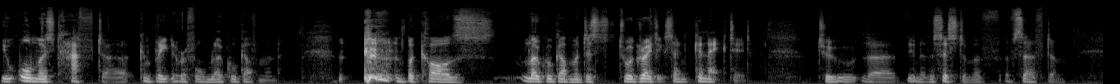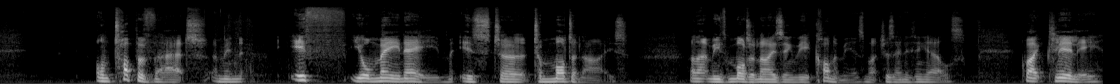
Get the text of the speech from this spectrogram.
you almost have to completely reform local government because local government is to a great extent connected to the you know the system of, of serfdom. On top of that, I mean, if your main aim is to to modernise, and that means modernising the economy as much as anything else, quite clearly,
